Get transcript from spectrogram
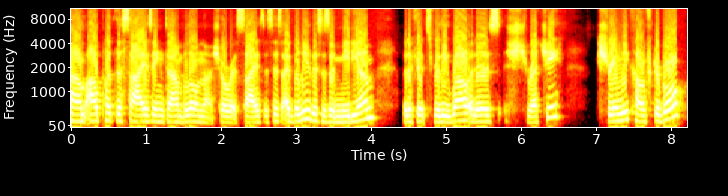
Um, I'll put the sizing down below. I'm not sure what size this is. I believe this is a medium, but it fits really well. It is stretchy, extremely comfortable.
